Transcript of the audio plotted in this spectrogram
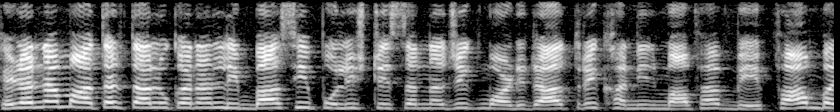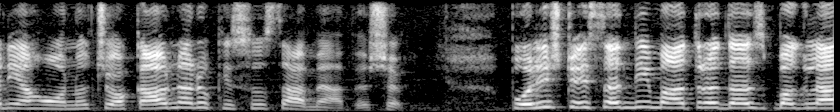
ખેડાના માતર તાલુકાના લિંબાસી પોલીસ સ્ટેશન નજીક મોડી રાત્રે ખનીજ માફિયા બેફામ બન્યા હોવાનો ચોંકાવનારો કિસ્સો સામે આવ્યો છે. પોલીસ સ્ટેશનથી માત્ર દસ પગલા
